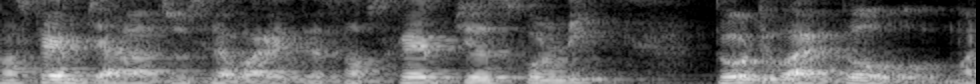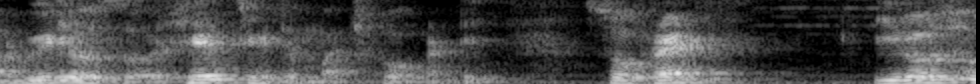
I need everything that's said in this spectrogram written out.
ఫస్ట్ టైం ఛానల్ చూసేవారైతే సబ్స్క్రైబ్ చేసుకోండి. తోటి వారితో మన వీడియోస్ షేర్ చేయటం మర్చిపోకండి. సో ఫ్రెండ్స్ ఈరోజు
